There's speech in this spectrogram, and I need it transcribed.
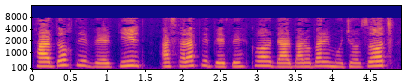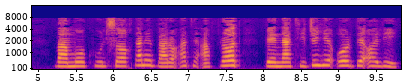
پرداخت ورگیلد از طرف بزهکار در برابر مجازات و موکول ساختن براعت افراد به نتیجه ارد عالی.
